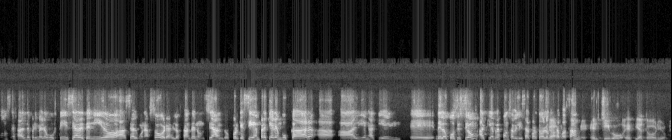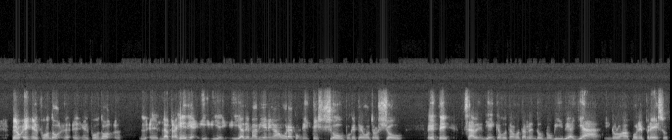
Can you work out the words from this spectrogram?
concejal de Primero Justicia detenido hace algunas horas y lo están denunciando, porque siempre quieren buscar a, alguien a quien, eh, de la oposición, a quien responsabilizar por todo lo que está pasando. El chivo expiatorio. Pero en el fondo, en el fondo, eh, la tragedia, y, y, y además vienen ahora con este show, porque este es otro show. Este, saben bien que JJ Rendón no vive allá y no lo van a poner preso.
